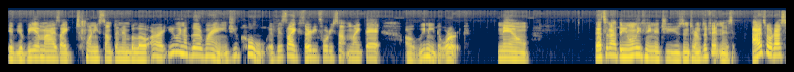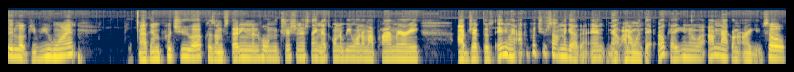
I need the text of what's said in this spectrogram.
if your BMI is like 20 something and below, all right, you in a good range. You cool. If it's like 30, 40 something like that, oh, we need to work. Now, that's not the only thing that you use in terms of fitness. I told her, I said, look, if you want, I can put you up because I'm studying the whole nutritionist thing. That's going to be one of my primary objectives anyway. I could put you something together. And no, I don't want that. Okay, you know what? I'm not going to argue. So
